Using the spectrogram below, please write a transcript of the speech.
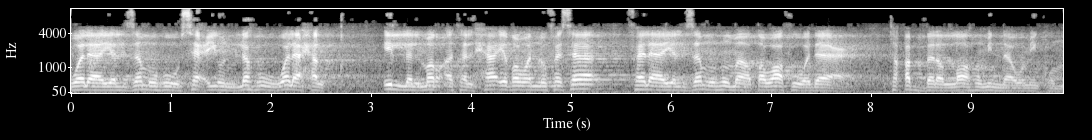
ولا يلزمه سعي له ولا حلق. إلا المرأة الحائض والنفساء فلا يلزمهما طواف وداع. تقبل الله منا ومنكم.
